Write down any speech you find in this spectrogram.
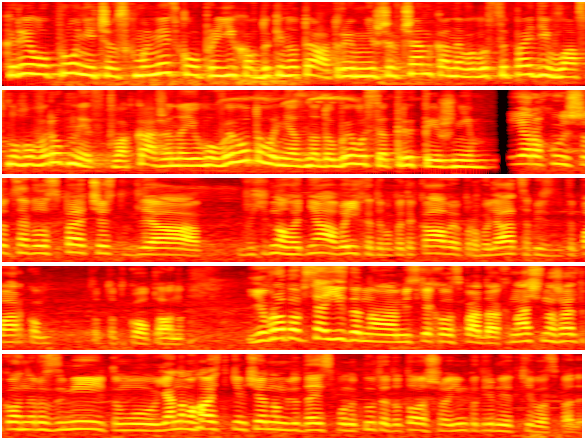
Кирило Пронічев з Хмельницького приїхав до кінотеатру імені Шевченка на велосипеді власного виробництва. Каже, на його виготовлення знадобилося три тижні. Я рахую, що це велосипед чисто для вихідного дня, виїхати попити кави, прогулятися, поїздити парком, тобто такого плану. Європа вся їздить на міських велосипедах. Наші, на жаль, такого не розуміють, тому я намагаюся таким чином людей спонукнути до того, що їм потрібні такі велосипеди.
